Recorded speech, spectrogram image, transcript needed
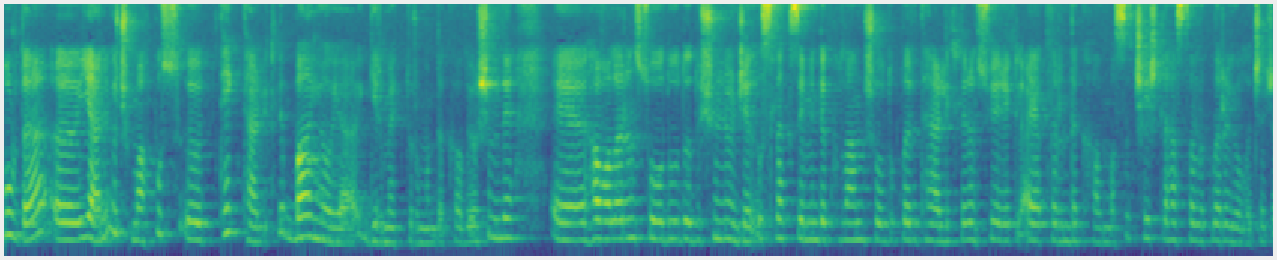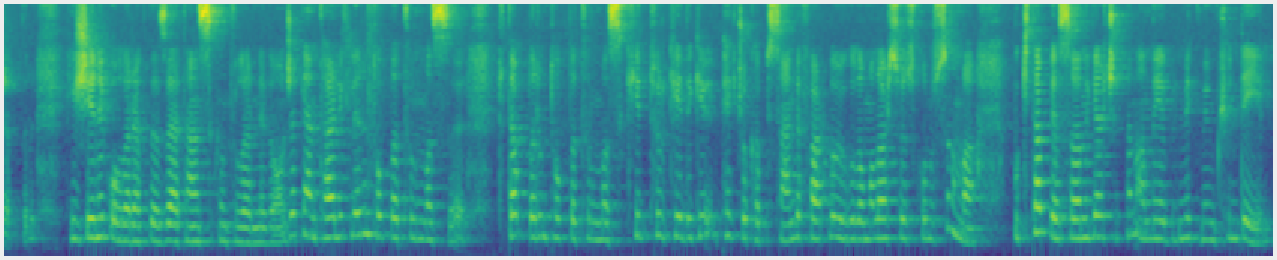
burada e, yani üç mahpus e, tek terlikle banyoya girmek durumunda kalıyor. Şimdi e, havaların soğuduğu da düşünülünce ıslak zeminde kullanmış oldukları terliklerin sürekli ayaklarında kalması çeşitli hastalıklara yol açacaktır. Hijyenik olarak da zaten sıkıntılar neden olacak. Yani terliklerin toplatılması, kitapların toplatılması ki Türkiye'deki pek çok hapishanede farklı uygulamalar söz konusu ama bu kitap yasağını gerçekten anlayabilmek mümkün değil.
